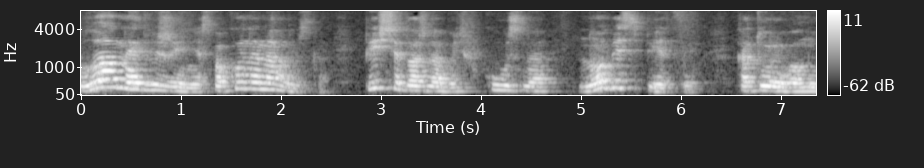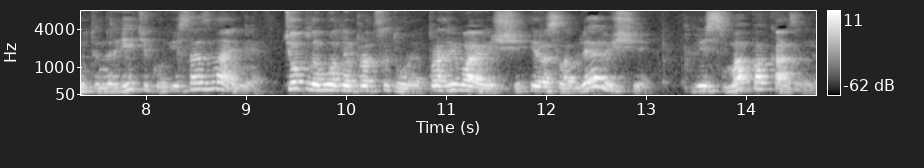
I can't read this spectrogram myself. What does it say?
Плавное движение, спокойная нагрузка. Пища должна быть вкусная, но без специй, которые волнуют энергетику и сознание. Теплые водные процедуры, прогревающие и расслабляющие, весьма показаны.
